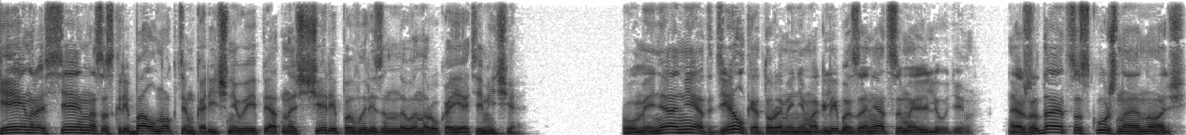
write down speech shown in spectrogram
Кейн рассеянно соскребал ногтем коричневые пятна с черепа, вырезанного на рукояти меча. «У меня нет дел, которыми не могли бы заняться мои люди. Ожидается скучная ночь.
